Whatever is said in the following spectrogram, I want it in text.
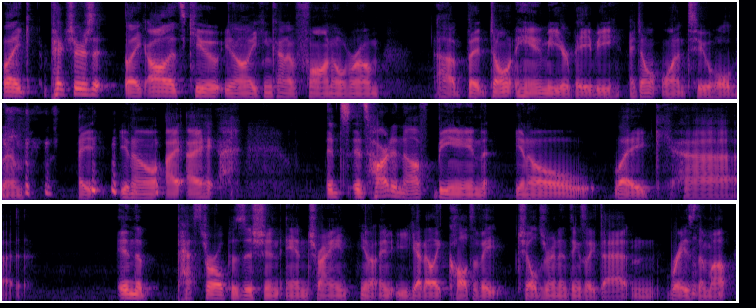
like pictures, like, oh, that's cute. You know, you can kind of fawn over them. Uh, but don't hand me your baby. I don't want to hold them. I, you know, I, I, it's it's hard enough being, you know, like uh, in the pastoral position and trying, you know, and you got to like cultivate children and things like that and raise them up.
